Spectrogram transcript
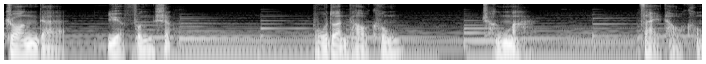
装的越丰盛。不断掏空，盛满，再掏空。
